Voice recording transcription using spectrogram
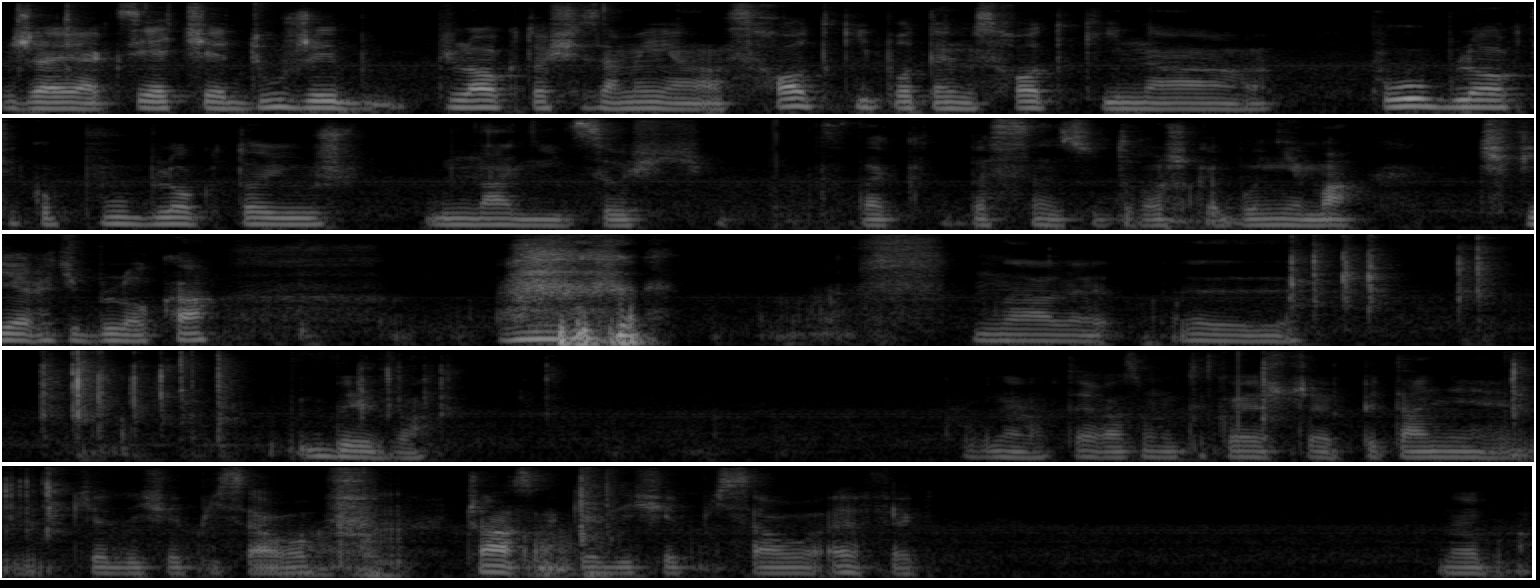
że jak zjecie duży blok, to się zamienia na schodki, potem schodki na pół blok, tylko pół blok to już na nic coś. To tak bez sensu troszkę, bo nie ma ćwierć bloka. no ale yy, bywa. Kurna, teraz mam tylko jeszcze pytanie, kiedy się pisało czas, a kiedy się pisało efekt. Dobra,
